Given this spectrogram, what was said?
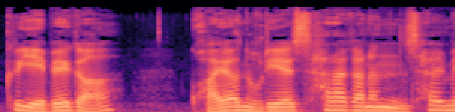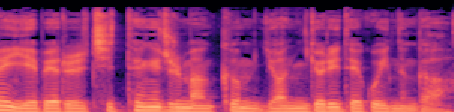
그 예배가 과연 우리의 살아가는 삶의 예배를 지탱해 줄 만큼 연결이 되고 있는가?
